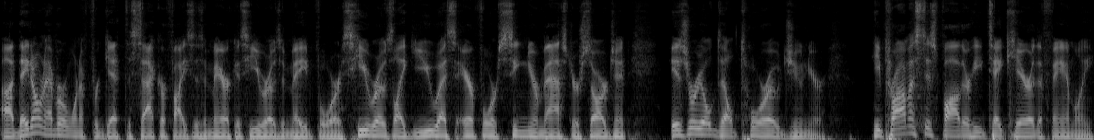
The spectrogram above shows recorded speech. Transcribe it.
Uh, they don't ever want to forget the sacrifices America's heroes have made for us. Heroes like U.S. Air Force Senior Master Sergeant Israel Del Toro Jr. He promised his father he'd take care of the family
